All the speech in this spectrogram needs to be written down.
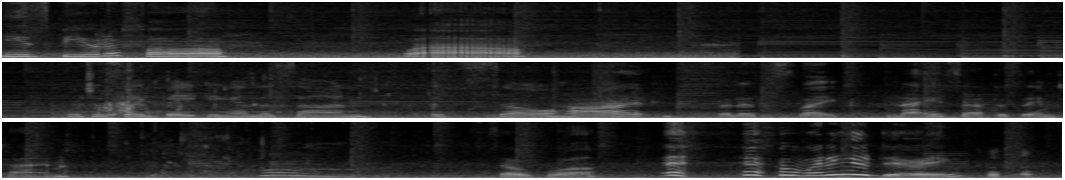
He's beautiful. Wow. We're just like baking in the sun. It's so hot, but it's like nice at the same time. so cool. what are you doing?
